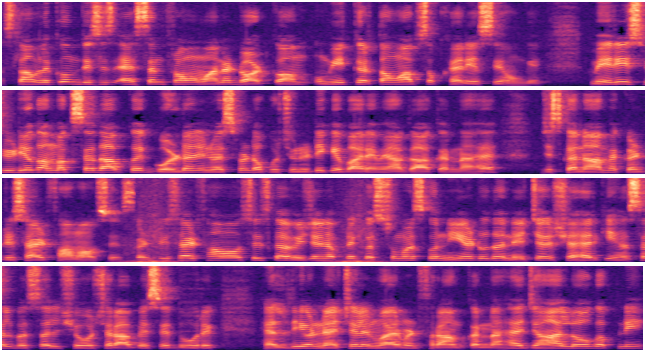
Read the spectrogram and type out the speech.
Aslam this is Ehsan from Amana dot com उम्मीद करता हूँ आप सब खैरियत से होंगे। मेरी इस वीडियो का मकसद आपको एक गोल्डन इन्वेस्टमेंट अपॉर्चुनिटी के बारे में आगाह करना है, जिसका नाम है countryside farm houses countryside farm houses का विजन अपने कस्टमर्स को नियर टू द नेचर शहर की हसल बसल शोर शराबे से दूर एक हेल्दी और नेचुरल इन्वायरमेंट फराम करना है, जहाँ लोग अपनी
